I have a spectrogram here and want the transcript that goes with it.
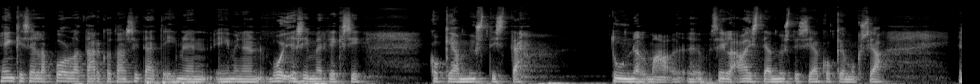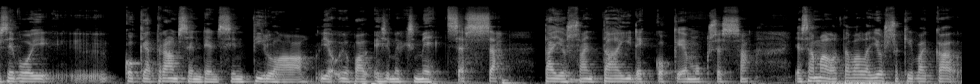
Henkisellä puolella tarkoitan sitä, että ihminen, ihminen voi esimerkiksi kokea mystistä tunnelmaa, sillä aistia mystisiä kokemuksia. Ja se voi kokea transcendenssin tilaa jopa esimerkiksi metsässä tai jossain taidekokemuksessa. Ja samalla tavalla jossakin, vaikka,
